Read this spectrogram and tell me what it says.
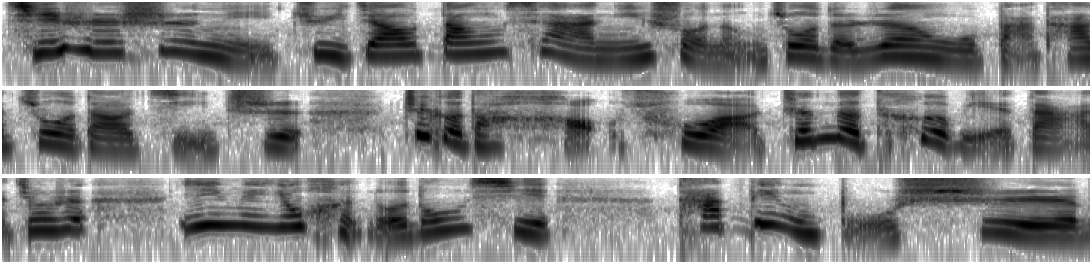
其实是你聚焦当下你所能做的任务，把它做到极致，这个的好处啊，真的特别大。就是因为有很多东西，它并不是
